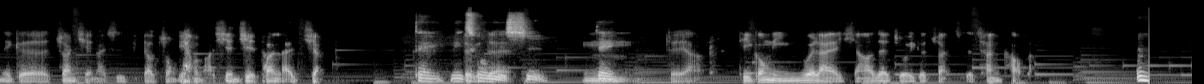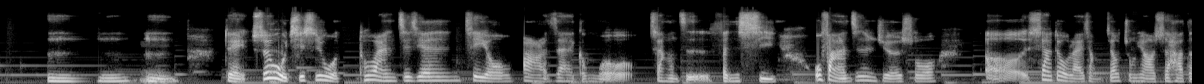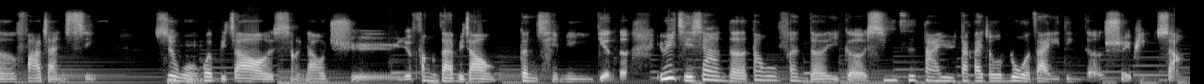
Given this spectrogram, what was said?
那个赚钱还是比较重要嘛，现阶段来讲。对，没错，也是，嗯，对对呀、提供您未来想要再做一个转职的参考吧。嗯嗯嗯，对，所以我其实我突然之间借由 bar 在跟我这样子分析，我反而真的觉得说，呃，现在对我来讲比较重要的是它的发展性，是我会比较想要去放在比较更前面一点的，因为其实现在的大部分的一个薪资待遇大概就落在一定的水平上。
